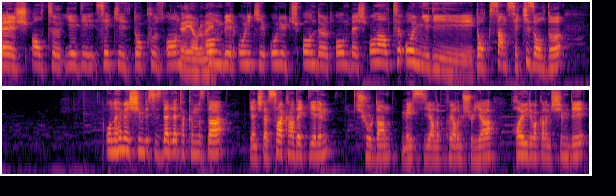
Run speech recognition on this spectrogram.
5, 6, 7, 8, 9, 10, Hey yavrum hey. 11, 12, 13, 14, 15, 16, 17. 98 oldu. Onu hemen şimdi sizlerle takımımızda gençler sağ kanada ekleyelim. Şuradan Messi'yi alıp koyalım şuraya. Haydi bakalım şimdi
